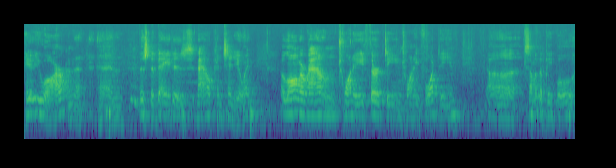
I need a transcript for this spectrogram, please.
here you are, and, and this debate is now continuing. Along around 2013, 2014, uh, some of the people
